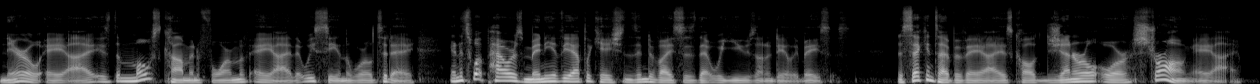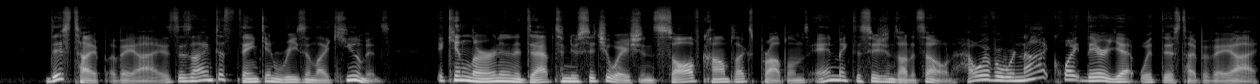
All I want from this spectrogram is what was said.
Narrow AI is the most common form of AI that we see in the world today and it's what powers many of the applications and devices that we use on a daily basis. The second type of AI is called general or strong AI. This type of AI is designed to think and reason like humans. It can learn and adapt to new situations, solve complex problems, and make decisions on its own. However, we're not quite there yet with this type of AI,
